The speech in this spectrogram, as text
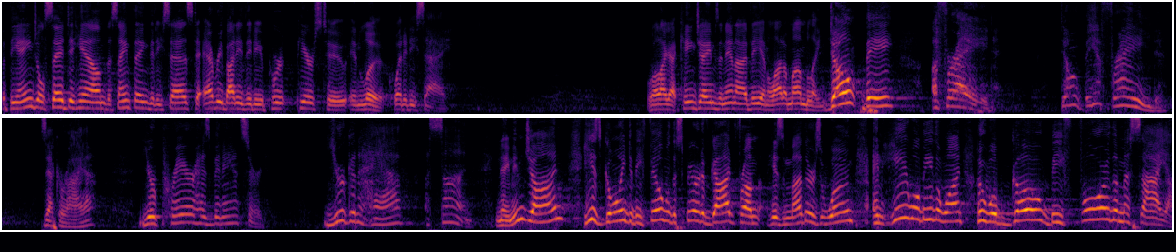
But the angel said to him the same thing that he says to everybody that he appears to in Luke. What did he say? Well, I got King James and NIV and a lot of mumbling. Don't be afraid. Don't be afraid, Zechariah. Your prayer has been answered. You're going to have a son. Name him John. He is going to be filled with the Spirit of God from his mother's womb, and he will be the one who will go before the Messiah.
